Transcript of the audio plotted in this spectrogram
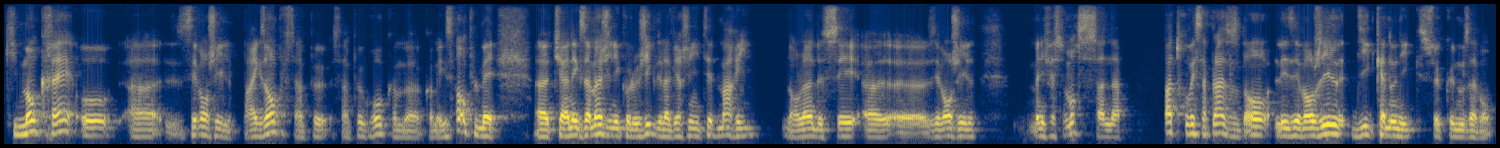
qui manqueraient aux évangiles. Par exemple, c'est un peu, c'est un peu gros comme, comme exemple, mais tu as un examen gynécologique de la virginité de Marie dans l'un de ces évangiles. Manifestement, ça n'a pas trouvé sa place dans les évangiles dits canoniques, ceux que nous avons.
